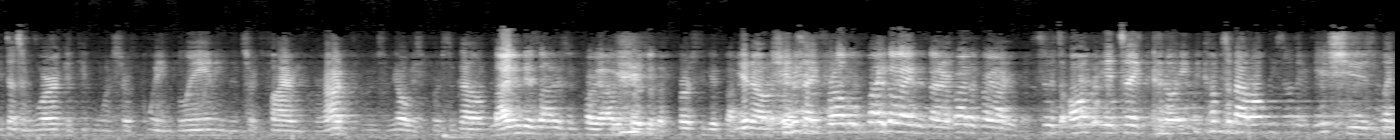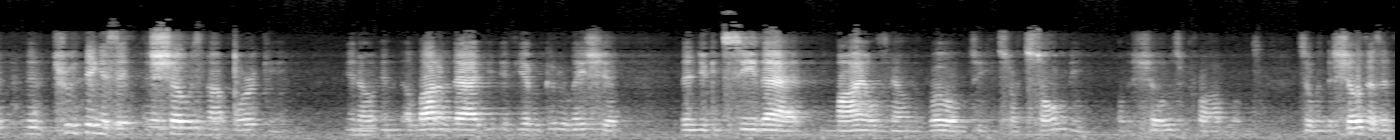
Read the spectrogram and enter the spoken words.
it doesn't work and people want to start pointing blame and then start firing choreographers. We always first to go. Lighting designers and choreographers are the first to get fired. You know, it's like problem. Fire the lighting designer. Fire the choreographer. So it's all. It's like you know, it becomes about all these other issues when the true thing is that the show is not working. You know, and a lot of that, if you have a good relationship, then you can see that miles down the road, so you can start solving all the show's problems. So when the show doesn't,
